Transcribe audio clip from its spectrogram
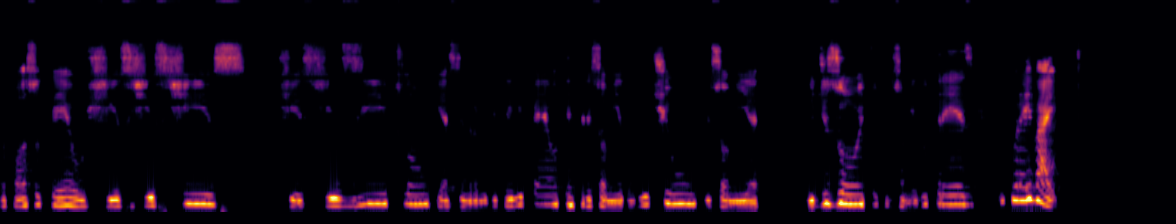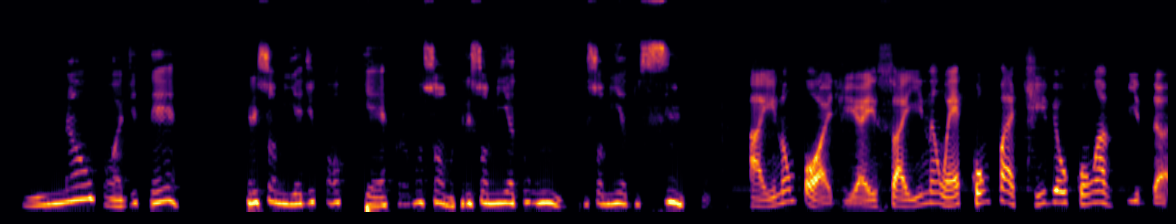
eu posso ter o XXX, XXY, que é a síndrome de Klinefelter, trissomia do 21, trissomia do 18, trissomia do 13, e por aí vai. Não pode ter trissomia de qualquer cromossomo, trissomia do 1, trissomia do 5. Aí não pode, isso aí não é compatível com a vida.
